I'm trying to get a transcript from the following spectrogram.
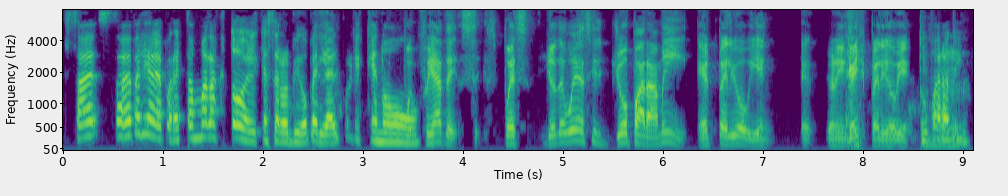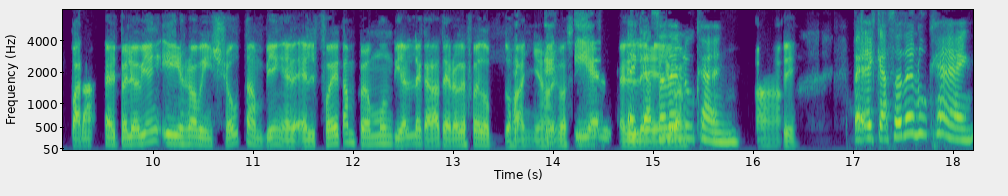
sa- sabe, pelear, pero es tan mal actor que se le olvidó pelear, porque es que no, pues, fíjate, pues yo te voy a decir, yo para mí, él peleó bien. Eh, Johnny Cage peleó bien. tú para ti. Para, Él peleó bien y Robin Shaw también. Él, él fue campeón mundial de karate, creo que fue dos, dos años, eh, algo así. y él, El El que de hace de Liu Kang, ajá, Sí. pero el que hace de Liu Kang,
